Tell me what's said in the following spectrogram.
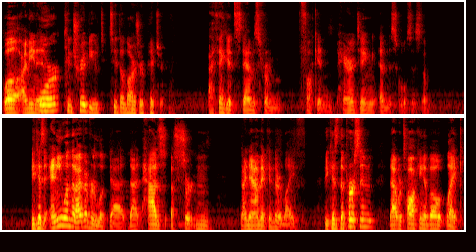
well, I mean, it, or contribute to the larger picture. I think it stems from fucking parenting and the school system. Because anyone that I've ever looked at that has a certain dynamic in their life, because the person that we're talking about, like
